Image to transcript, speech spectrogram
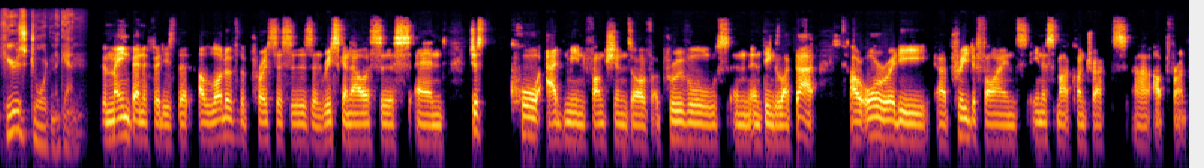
Here's Jordan again. The main benefit is that a lot of the processes and risk analysis and just core admin functions of approvals and, and things like that are already uh, predefined in a smart contract uh, upfront.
